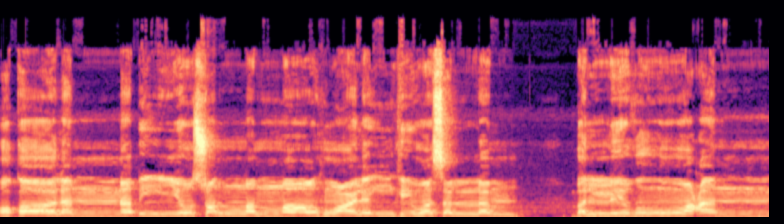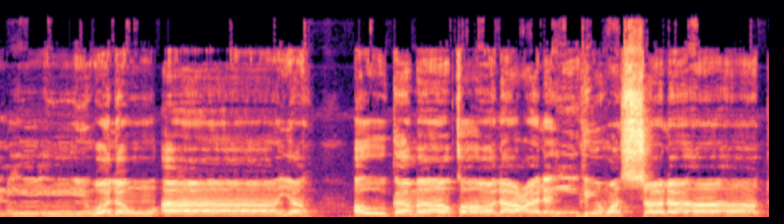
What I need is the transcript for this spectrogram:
وقال النبي صلى الله عليه وسلم بلغوا عني ولو آية أو كما قال عليه والصلاة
